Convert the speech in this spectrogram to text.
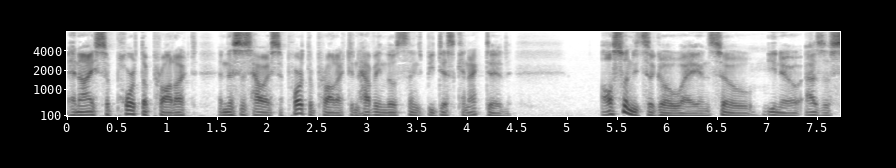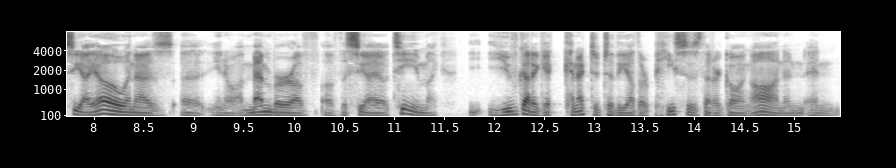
and I support the product, and this is how I support the product, and having those things be disconnected also needs to go away. And so, mm-hmm. you know, as a CIO and as a, you know a member of of the CIO team, like you've got to get connected to the other pieces that are going on, and and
